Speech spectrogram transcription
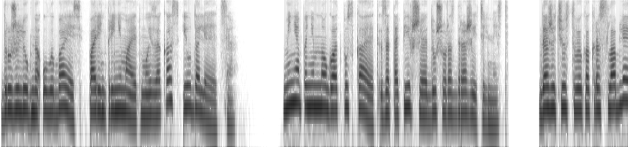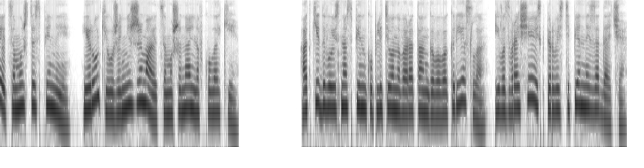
Дружелюбно улыбаясь, парень принимает мой заказ и удаляется. Меня понемногу отпускает затопившая душу раздражительность. Даже чувствую, как расслабляются мышцы спины, и руки уже не сжимаются машинально в кулаки. Откидываюсь на спинку плетеного ротангового кресла и возвращаюсь к первостепенной задаче.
